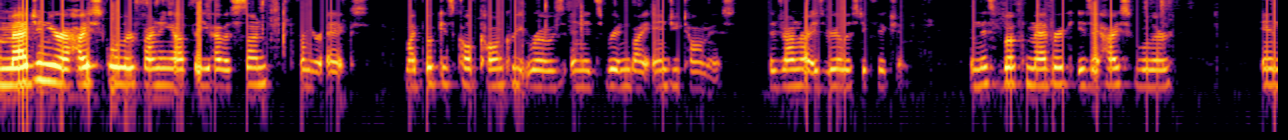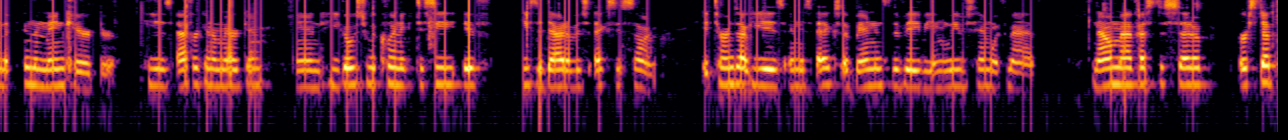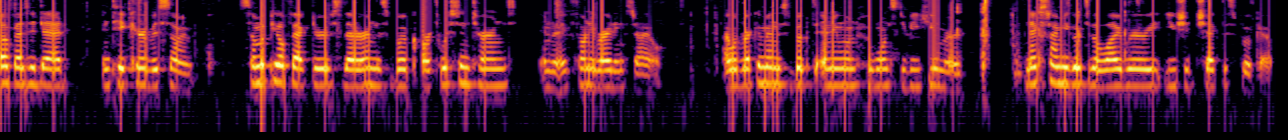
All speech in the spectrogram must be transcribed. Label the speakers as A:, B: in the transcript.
A: Imagine you're a high schooler finding out that you have a son from your ex. My book is called Concrete Rose and it's written by Angie Thomas. The genre is realistic fiction. In this book, Maverick is a high schooler and the, the main character. He is African American and he goes to a clinic to see if he's the dad of his ex's son. It turns out he is, and his ex abandons the baby and leaves him with Mav. Now Mav has to set up or step up as a dad and take care of his son. Some appeal factors that are in this book are twists and turns and a funny writing style. I would recommend this book to anyone who wants to be humored. Next time you go to the library, you should check this book out.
